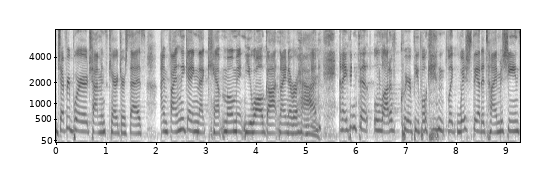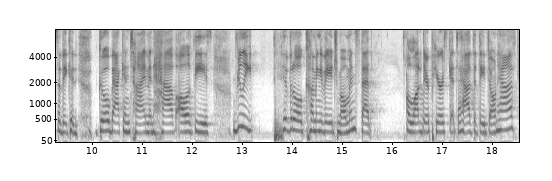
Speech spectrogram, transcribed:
Jeffrey Bowyer-Chapman's character says, "I'm finally getting that camp moment you all got and I never had," and I think that a lot of queer people can like wish they had a time machine so they could go back in time and have all of these really pivotal coming of age moments that a lot of their peers get to have that they don't have.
